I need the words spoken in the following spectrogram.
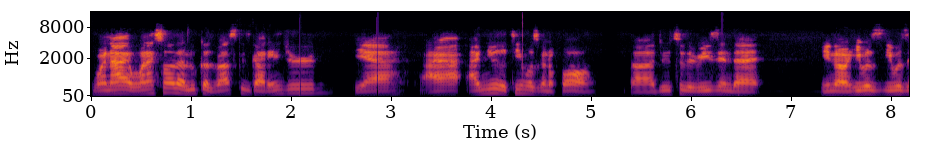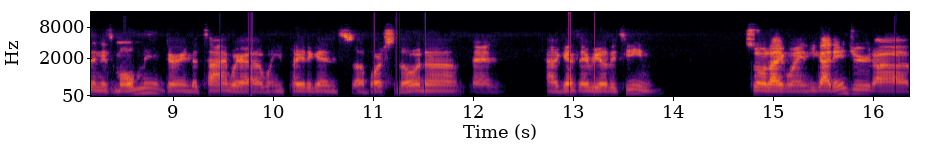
when I when I saw that Lucas Vázquez got injured, yeah, I I knew the team was gonna fall uh, due to the reason that you know he was he was in his moment during the time where uh, when he played against uh, Barcelona and against every other team. So like when he got injured, uh,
